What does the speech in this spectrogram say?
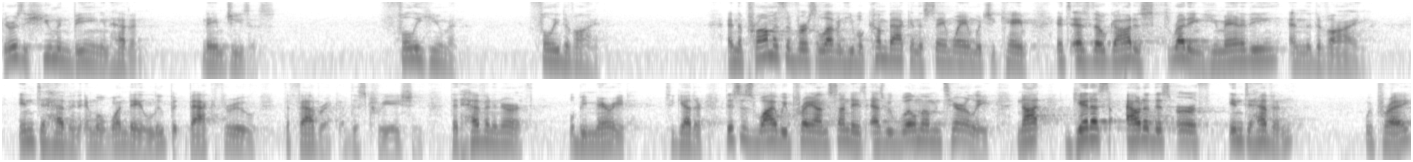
There is a human being in heaven named Jesus, fully human, fully divine. And the promise of verse 11, he will come back in the same way in which he came. It's as though God is threading humanity and the divine into heaven and will one day loop it back through the fabric of this creation. That heaven and earth will be married together. This is why we pray on Sundays, as we will momentarily, not get us out of this earth into heaven. We pray,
